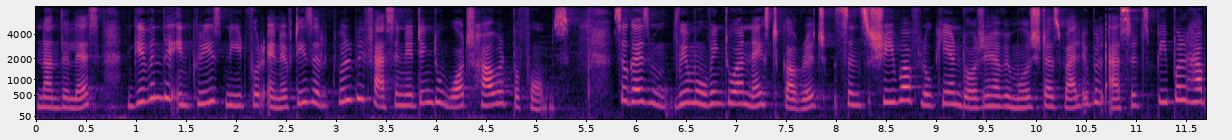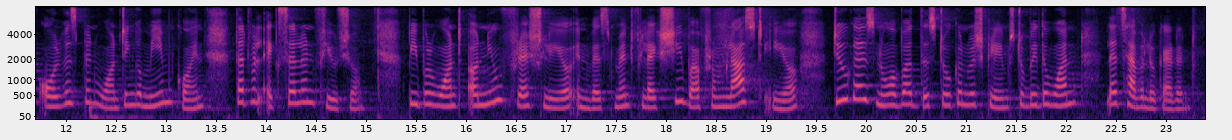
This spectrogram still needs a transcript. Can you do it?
Nonetheless, given the increased need for NFTs, it will be fascinating to watch how it performs. So, guys, we're moving to our next coverage. Since Shiba, Floki, and Doge have emerged as valuable assets, people have always been wanting a meme coin that will excel in future. People want a new fresh layer investment like Shiba from last year. Do you guys know about this token which claims to be the one? Let's have a look at it.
